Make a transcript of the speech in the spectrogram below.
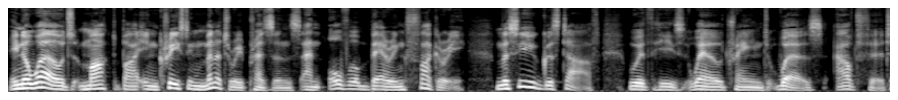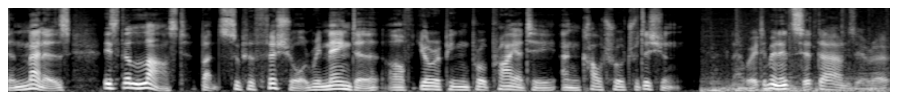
In a world marked by increasing military presence and overbearing thuggery, Monsieur Gustave, with his well trained words, outfit, and manners, is the last but superficial remainder of European propriety and cultural tradition. Now, wait a minute. Sit down, Zero.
